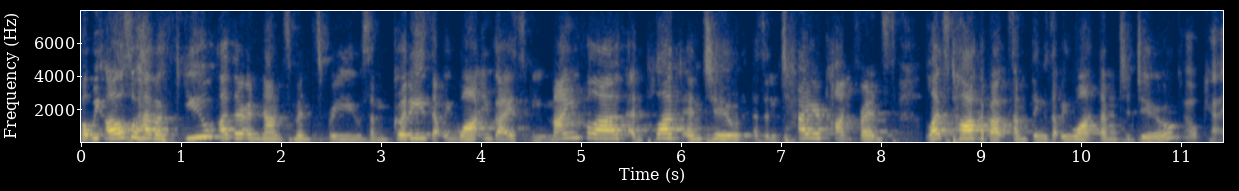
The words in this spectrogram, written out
but we also have a few other announcements for you, some goodies that we want you guys to be mindful of and plugged into this entire conference. Let's talk about some things that we want them to do. Okay.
